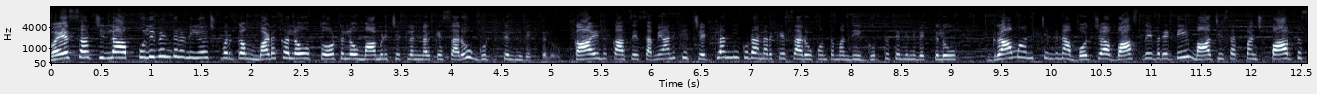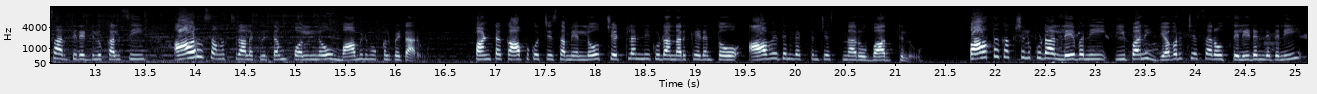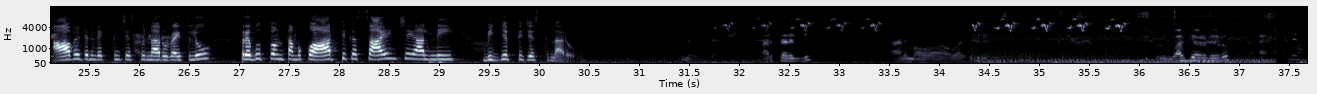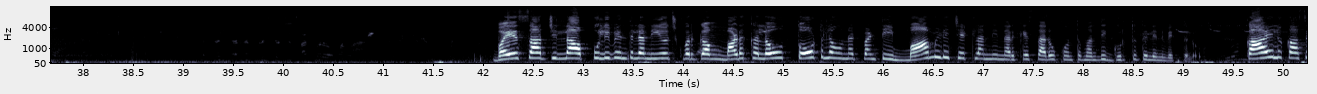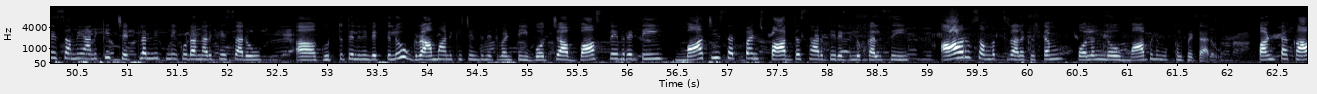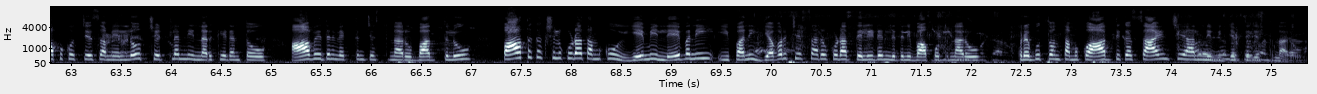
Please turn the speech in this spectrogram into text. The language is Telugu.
వైఎస్ఆర్ జిల్లా పులివెందుల నియోజకవర్గం మడకలో తోటలో మామిడి చెట్లను నరికేశారు గుర్తు తెలియని వ్యక్తులు. కాయలు కాసే సమయానికి చెట్లన్నీ కూడా నరికేశారు కొంతమంది గుర్తు తెలియని వ్యక్తులు. గ్రామానికి చెందిన బొజ్జ వాసుదేవరెడ్డి మాజీ సర్పంచ్ పార్థసారథి రెడ్డిలు కలిసి ఆరు సంవత్సరాల క్రితం పొలంలో మామిడి మొక్కలు పెట్టారు. పంట కాపుకొచ్చే సమయంలో చెట్లన్నీ కూడా నరికేయడంతో ఆవేదన వ్యక్తం చేస్తున్నారు బాధితులు. పాత కక్షలు కూడా లేవని ఈ పని ఎవరు చేశారో తెలియడం లేదని ఆవేదన వ్యక్తం చేస్తున్నారు రైతులు ప్రభుత్వం తమకు ఆర్థిక సాయం చేయాలని విజ్ఞప్తి చేస్తున్నారు పార్సారెడ్డి వైఎస్ఆర్ జిల్లా పులివెందుల నియోజకవర్గం మడకలో తోటలో ఉన్నటువంటి మామిడి చెట్లన్నీ నరికేశారు కొంతమంది గుర్తు తెలియని వ్యక్తులు. కాయలు కాసే సమయానికి చెట్లన్నింటినీ కూడా నరికేశారు గుర్తు తెలియని వ్యక్తులు. గ్రామానికి చెందినటువంటి బొజ్జ వాసుదేవరెడ్డి మాజీ సర్పంచ్ పార్థసారథి రెడ్డిలు కలిసి ఆరు సంవత్సరాల క్రితం పొలంలో మామిడి మొక్కలు పెట్టారు. పంట కాపుకొచ్చే సమయంలో చెట్లన్నీ నరికేయడంతో ఆవేదన వ్యక్తం చేస్తున్నారు బాధితులు. పాత కక్షలు కూడా తమకు ఏమీ లేవని ఈ పని ఎవరు చేశారో కూడా తెలియడం లేదని వాపోతున్నారు. ప్రభుత్వం తమకు ఆర్థిక సాయం చేయాలని విజ్ఞప్తి చేస్తున్నారు.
